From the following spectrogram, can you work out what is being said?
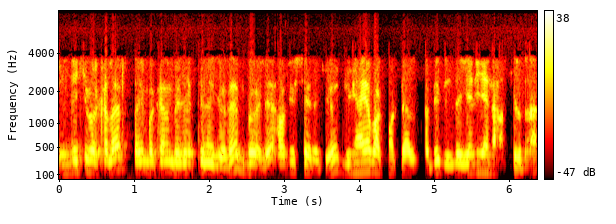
bizdeki vakalar Sayın Bakan'ın belirttiğine göre böyle hafif seyrediyor. Dünyaya bakmak lazım tabii. Bizde yeni yeni artıyor da.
